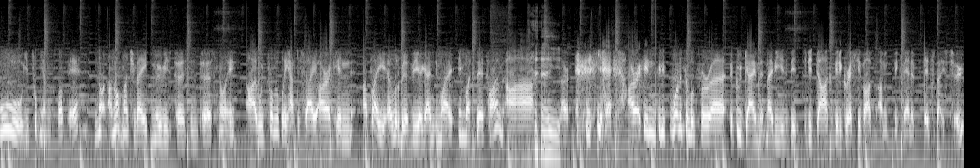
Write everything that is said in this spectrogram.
Ooh, you put me on the spot there. Not, I'm not much of a movies person personally. I would probably have to say I reckon I play a little bit of video games in my in my spare time. Uh, so- yeah, I reckon if you wanted to look for a, a good game that maybe is a bit a bit dark, a bit aggressive, I'm, I'm a big fan of Dead Space 2.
